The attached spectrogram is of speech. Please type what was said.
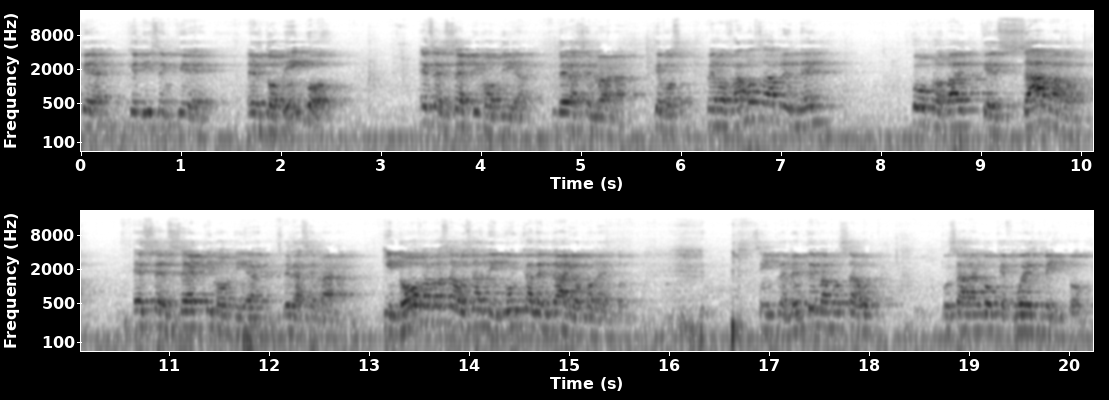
que, que, dicen que el domingo es el séptimo día de la semana. Que pero vamos a aprender como probar que el sábado es el séptimo día de la semana. Y no vamos a usar ningún calendario con esto. Simplemente vamos a usar algo que fue escrito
